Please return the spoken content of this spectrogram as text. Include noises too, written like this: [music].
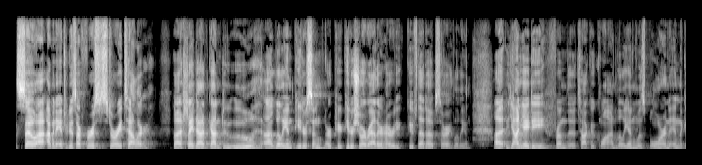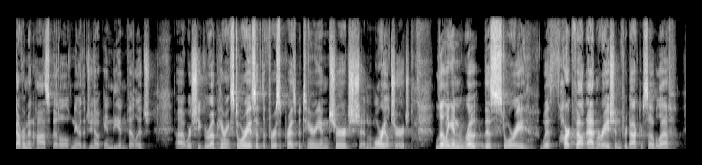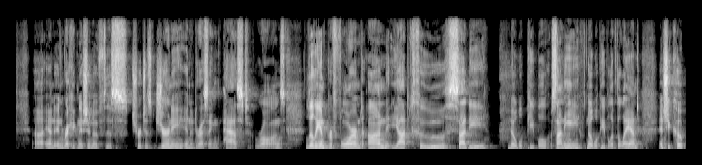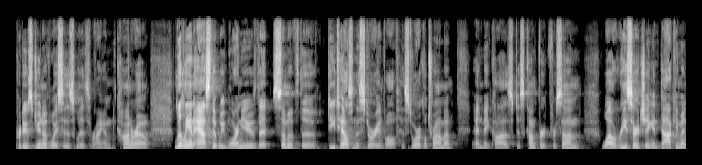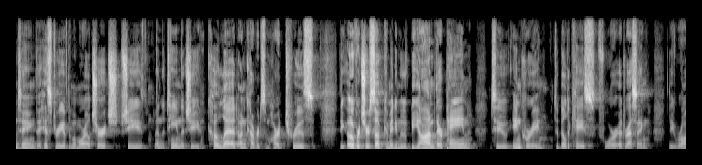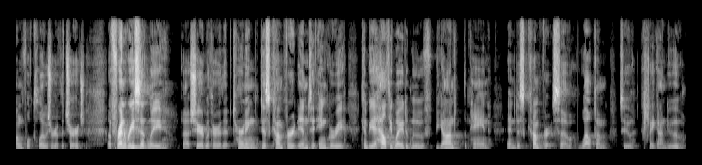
So uh, I'm going to introduce our first storyteller. Uh, Gandu'u, uh, Lillian Peterson, or P- Petershoare rather. I already goofed that up. Sorry, Lillian. Uh, Yanye from the Taku Kwan. Lillian was born in the government hospital near the Juneau Indian Village, uh, where she grew up hearing stories of the First Presbyterian Church and Memorial Church. Lillian wrote this story with heartfelt admiration for Dr. Soboleff, uh, and in recognition of this church's journey in addressing past wrongs. Lillian performed on Yathu Sadi, Noble People, Sani, Noble People of the Land, and she co produced Juneau Voices with Ryan Conarro. Lillian asked that we warn you that some of the details in this story involve historical trauma and may cause discomfort for some. While researching and documenting the history of the Memorial Church, she and the team that she co led uncovered some hard truths. The Overture Subcommittee moved beyond their pain to inquiry to build a case for addressing the wrongful closure of the church. A friend recently uh, shared with her that turning discomfort into inquiry can be a healthy way to move beyond the pain and discomfort. So, welcome to Chegandu.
